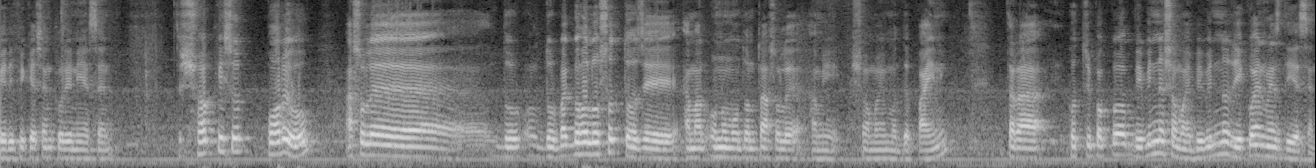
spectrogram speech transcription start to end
ভেরিফিকেশন করে নিয়েছেন। তো সব কিছুর পরেও আসলে দুর্ভাগ্য হলো সত্য যে আমার অনুমোদনটা আসলে আমি সময়ের মধ্যে পাইনি। তারা কর্তৃপক্ষ বিভিন্ন সময় বিভিন্ন রিকোয়ারমেন্টস দিয়েছেন।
